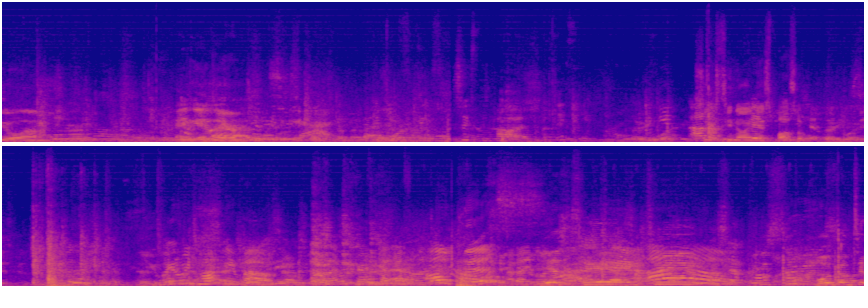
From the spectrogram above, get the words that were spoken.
You'll, um, hang in there. 65. 69 is possible. What are we talking about? Oh, this? Welcome to.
